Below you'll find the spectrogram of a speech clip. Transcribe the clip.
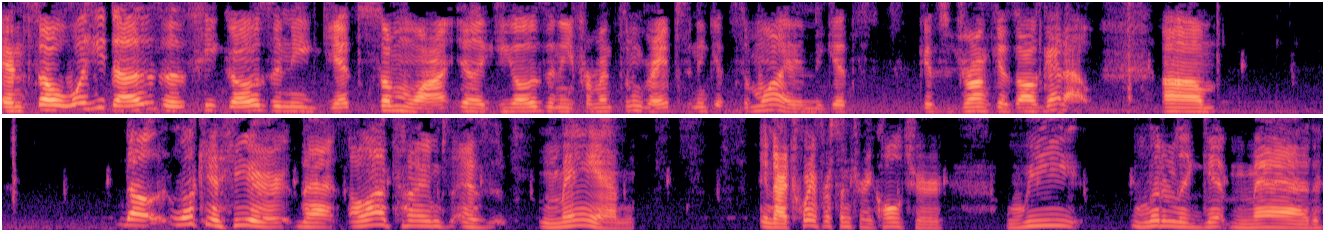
And so what he does is he goes and he gets some wine. Like he goes and he ferments some grapes and he gets some wine and he gets gets drunk as all get out. Um, now look at here that a lot of times as man in our 21st century culture, we literally get mad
